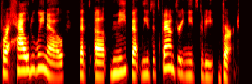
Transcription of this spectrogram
for how do we know that uh, meat that leaves its boundary needs to be burned.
